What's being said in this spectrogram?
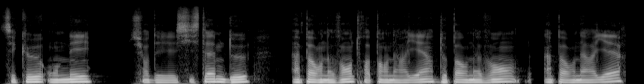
C'est qu'on est sur des systèmes de un pas en avant, trois pas en arrière, deux pas en avant, un pas en arrière,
